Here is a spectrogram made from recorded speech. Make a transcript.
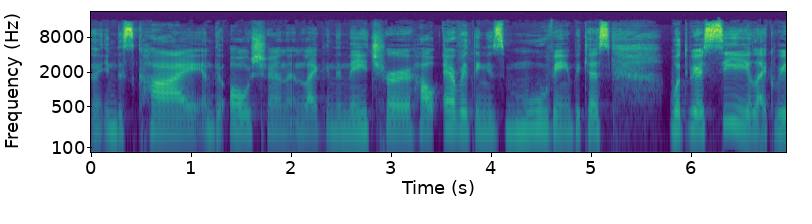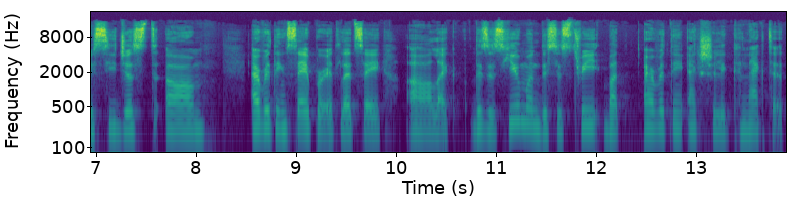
in the sky and the ocean and like in the nature how everything is moving because what we see like we see just um everything separate. Let's say uh like this is human this is tree but everything actually connected.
